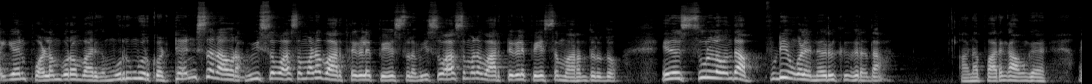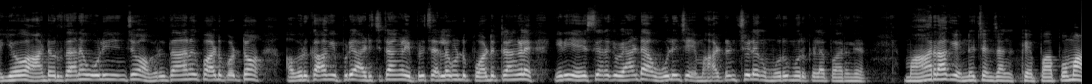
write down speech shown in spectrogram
ஐயோன்னு புலம்புறம் பாருங்கள் முறுமுறுக்கும் டென்ஷன் ஆகிறோம் அவிசுவாசமான வார்த்தைகளை பேசுகிறோம் விசுவாசமான வார்த்தைகளை பேச மறந்துடுதோம் இந்த சூழ்நிலை வந்து அப்படி உங்களை நெருக்குகிறதா? ஆனால் பாருங்கள் அவங்க ஐயோ ஆண்டவர் தானே ஒளி செஞ்சோம் அவரு தானே பாடுபட்டோம் அவருக்காக இப்படி அடிச்சிட்டாங்களே இப்படி செல்ல கொண்டு போட்டுட்டாங்களே இனி ஏசு எனக்கு வேண்டாம் ஊழியம் செய்ய மாட்டேன்னு சொல்லி அவங்க முறுமுறுக்களை பாருங்கள் மாறாக என்ன செஞ்சாங்க? கே பார்ப்போமா?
